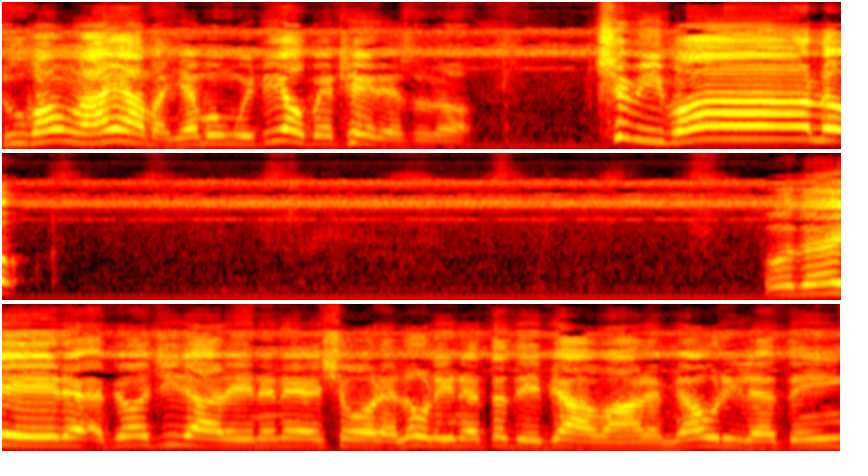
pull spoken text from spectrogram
လူပေါင်း900မှာရန်ပုံငွေတစ်ယောက်ပဲထည့်တယ်ဆိုတော့ချစ်ပြီဗောလို့ဟိုသေးရတဲ့အပြောကြီးတာလေးနည်းနည်းရှော့တယ်လှုပ်လေးနဲ့တက်သေးပြပါတဲ့မြောက်ဝတီလည်းအသိန်း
